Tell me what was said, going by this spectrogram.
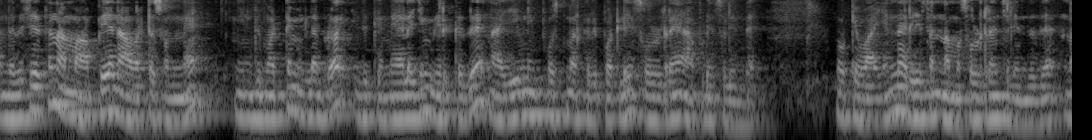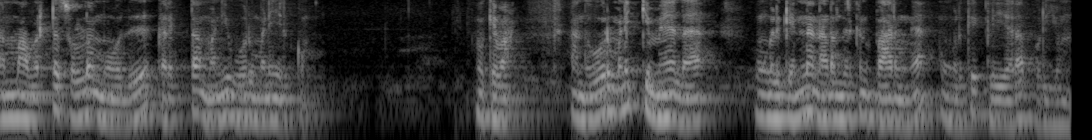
அந்த விஷயத்த நம்ம அப்போயே நான் அவர்கிட்ட சொன்னேன். இது மட்டும் இல்லை ப்ரோ இதுக்கு மேலேயும் இருக்குது. நான் ஈவினிங் போஸ்ட் மார்க்கெட் ரிப்போர்ட்லேயும் சொல்கிறேன் அப்படின்னு சொல்லியிருந்தேன். ஓகேவா? என்ன ரீசன் நம்ம சொல்கிறேன்னு சொல்லியிருந்தது? நம்ம அவர்கிட்ட சொல்லும் போது கரெக்டாக மணி ஒரு மணி இருக்கும். ஓகேவா? அந்த ஒரு மணிக்கு மேலே உங்களுக்கு என்ன நடந்திருக்குன்னு பாருங்கள் உங்களுக்கு கிளியராக புரியும்.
